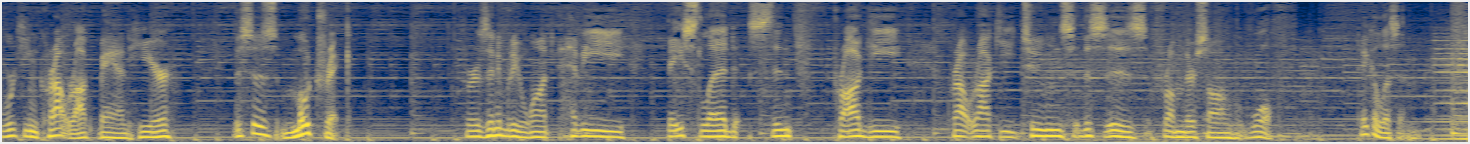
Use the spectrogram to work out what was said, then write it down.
working krautrock band here. This is Motrik. For does anybody want heavy bass led synth proggy krautrocky tunes, this is from their song Wolf. Take a listen.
